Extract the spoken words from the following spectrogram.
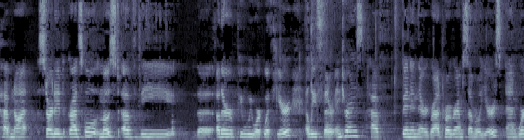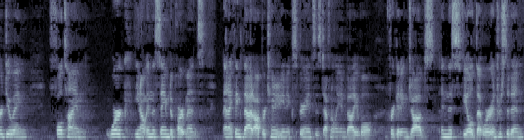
have not started grad school. Most of the the other people we work with here, at least that are interns, have been in their grad program several years, and we're doing full time work, you know, in the same departments. And I think that opportunity and experience is definitely invaluable for getting jobs in this field that we're interested in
